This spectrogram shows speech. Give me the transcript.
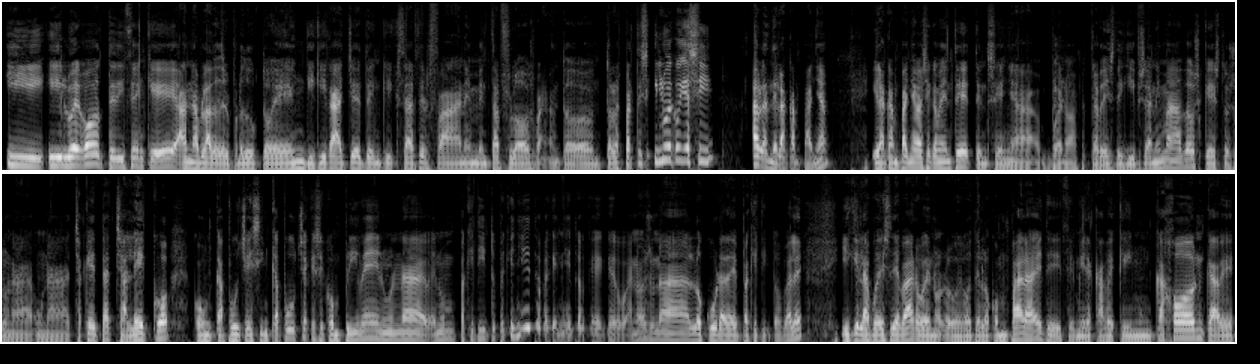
Y, y, luego te dicen que han hablado del producto en Geeky Gadget, en Kickstarter Fan, en Mental Floss, bueno, en, todo, en todas las partes. Y luego ya sí hablan de la campaña. Y la campaña básicamente te enseña, bueno, a través de GIFs animados, que esto es una, una chaqueta, chaleco, con capucha y sin capucha, que se comprime en, una, en un paquetito pequeñito, pequeñito, que, que, bueno, es una locura de paquetito, ¿vale? Y que la puedes llevar, bueno, luego te lo compara y te dice, mira, cabe que en un cajón, cabe...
